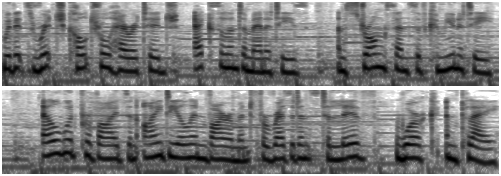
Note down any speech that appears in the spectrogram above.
With its rich cultural heritage, excellent amenities, and strong sense of community, Elwood provides an ideal environment for residents to live, work, and play.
